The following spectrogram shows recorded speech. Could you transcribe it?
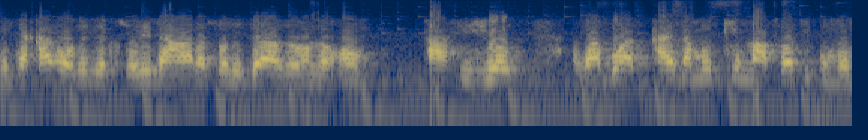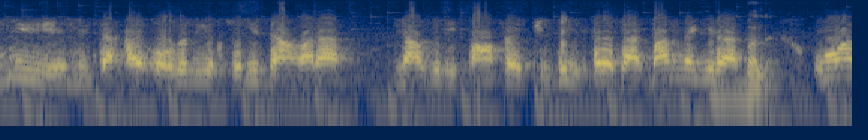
منطقه آزاد اقتصادی دنگره سال 2009 تحسیز شد. و باید قید نمود که مفرات عمومی منطقه آزاد اقتصادی دنگره نزدیک 542 هکتار در بر می‌گیرد. بله. عموما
